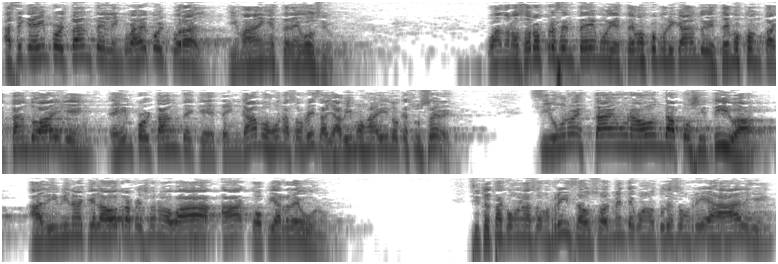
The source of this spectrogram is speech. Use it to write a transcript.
Así que es importante el lenguaje corporal, y más en este negocio. Cuando nosotros presentemos y estemos comunicando y estemos contactando a alguien, es importante que tengamos una sonrisa. Ya vimos ahí lo que sucede. Si uno está en una onda positiva, adivina que la otra persona va a copiar de uno. Si tú estás con una sonrisa, usualmente cuando tú le sonríes a alguien,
